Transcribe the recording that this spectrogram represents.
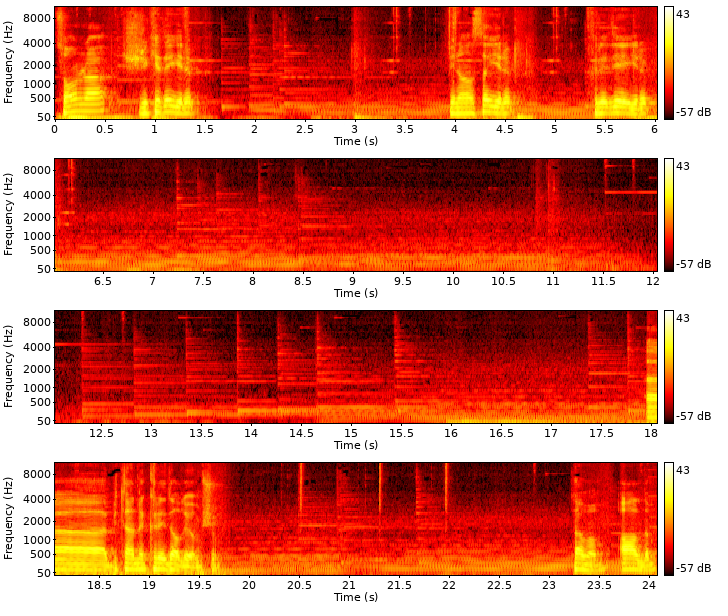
Sonra şirkete girip finansa girip krediye girip bir tane kredi alıyormuşum. Tamam aldım.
